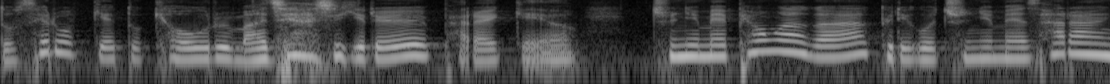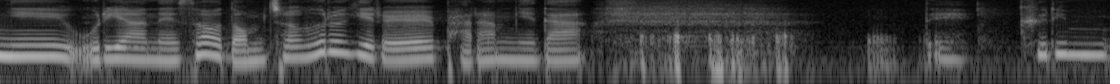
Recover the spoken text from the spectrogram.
또 새롭게 또 겨울을 맞이하시기를 바랄게요. 주님의 평화가 그리고 주님의 사랑이 우리 안에서 넘쳐 흐르기를 바랍니다. 네, 그림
